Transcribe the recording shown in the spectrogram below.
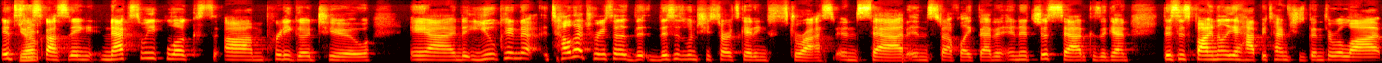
It's yep. disgusting. Next week looks um, pretty good too. And you can tell that Teresa, th- this is when she starts getting stressed and sad and stuff like that. And, and it's just sad because, again, this is finally a happy time. She's been through a lot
